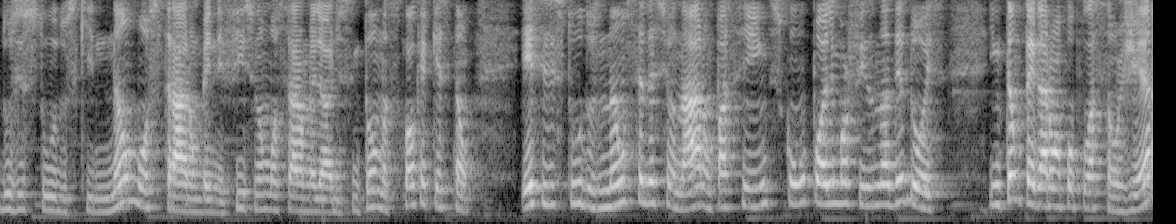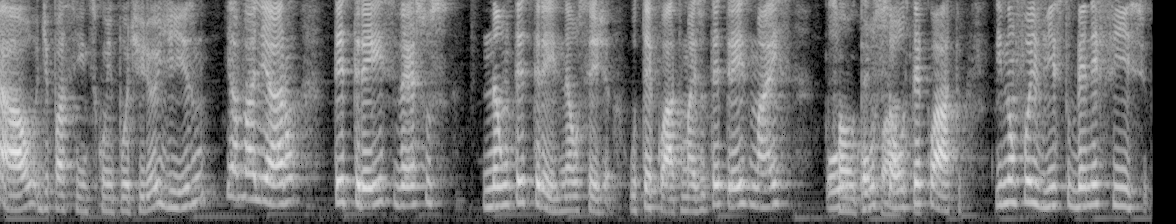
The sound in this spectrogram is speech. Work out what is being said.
dos estudos que não mostraram benefício, não mostraram melhores sintomas, qual que é a questão? Esses estudos não selecionaram pacientes com o polimorfismo na D2. Então pegaram uma população geral de pacientes com hipotireoidismo e avaliaram T3 versus não T3, né? Ou seja, o T4 mais o T3 mais só ou, ou só o T4. E não foi visto benefício.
